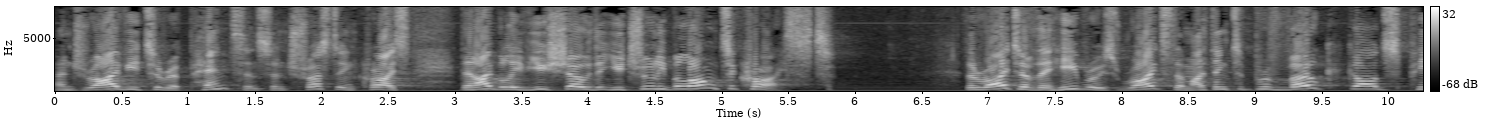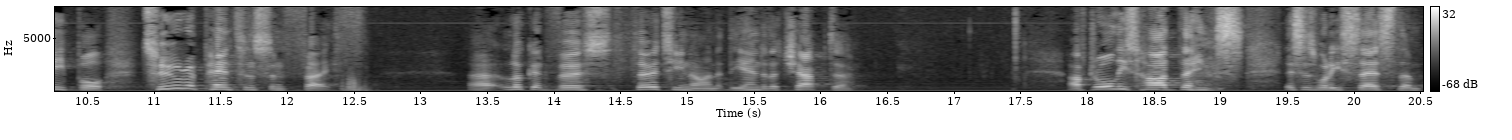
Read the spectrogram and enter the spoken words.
and drive you to repentance and trust in Christ, then I believe you show that you truly belong to Christ. The writer of the Hebrews writes them, I think, to provoke God's people to repentance and faith. Uh, look at verse 39 at the end of the chapter. After all these hard things, this is what he says to them.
